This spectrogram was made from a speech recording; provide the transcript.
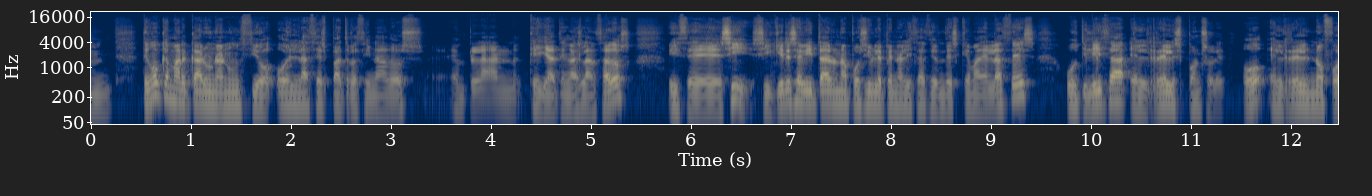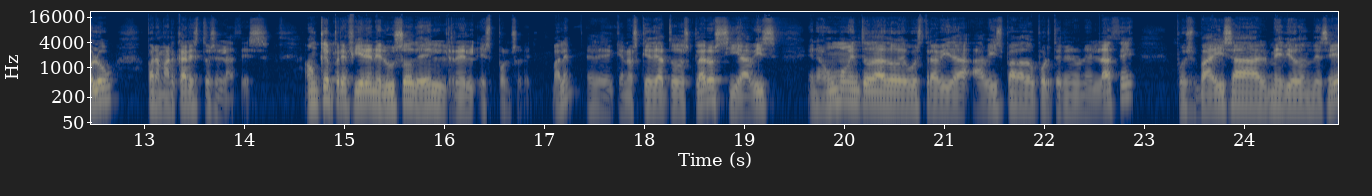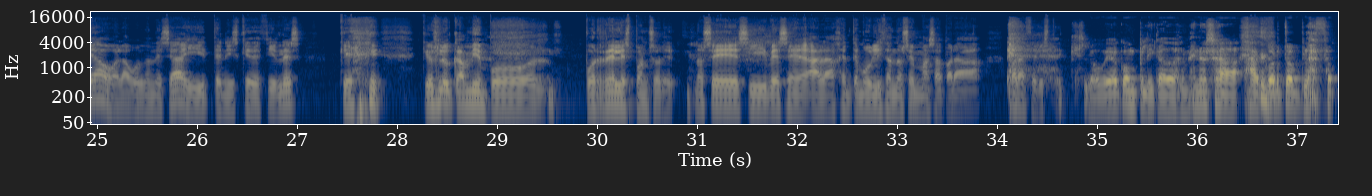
¿tengo que marcar un anuncio o enlaces patrocinados en plan que ya tengas lanzados. dice, sí, si quieres evitar una posible penalización de esquema de enlaces, utiliza el rel sponsored o el rel no follow para marcar estos enlaces. Aunque prefieren el uso del rel sponsored, ¿vale? Eh, que nos quede a todos claro, si habéis en algún momento dado de vuestra vida habéis pagado por tener un enlace, pues vais al medio donde sea o a la web donde sea y tenéis que decirles que, que os lo cambien por, por Rel Sponsored. No sé si ves eh, a la gente movilizándose en masa para, hacer esto. Lo veo complicado, al menos a, corto plazo.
